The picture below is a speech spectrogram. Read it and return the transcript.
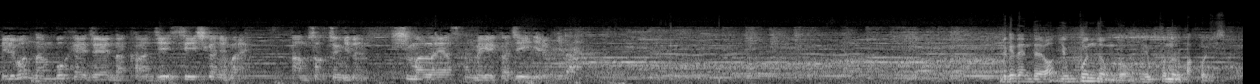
일본 남부 해저에 낙하한 지 3시간여 만에 암석 증기는 히말라야 산맥에까지 이릅니다. 이렇게 된대요. 6분 정도. 6분으로 바꿔주세요.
